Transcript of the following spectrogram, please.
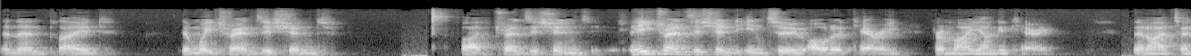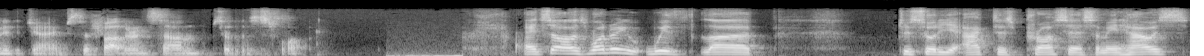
and then played. Then we transitioned. I transitioned. He transitioned into older Kerry from my younger Kerry. Then I turned into James, the father and son, sort of swap. And so I was wondering, with uh, just sort of your actor's process. I mean, how is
